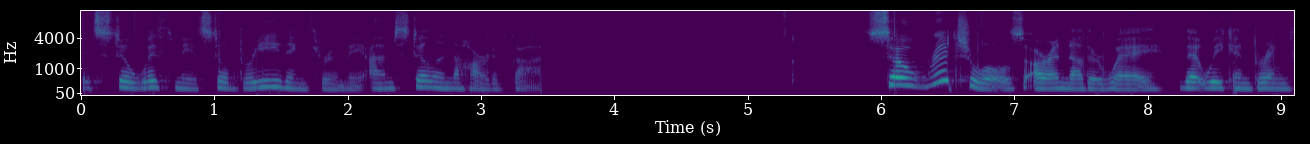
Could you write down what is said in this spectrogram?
It's still with me. It's still breathing through me. I'm still in the heart of god. So rituals are another way that we can bring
